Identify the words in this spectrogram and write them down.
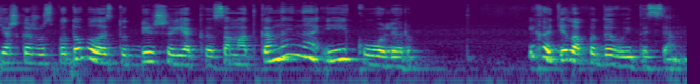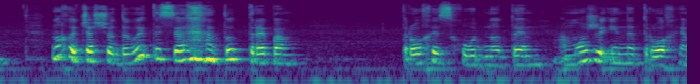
я ж кажу, сподобалось тут більше як сама тканина і колір. І хотіла подивитися. Ну, хоча що дивитися, тут треба трохи схуднути, а може і не трохи.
